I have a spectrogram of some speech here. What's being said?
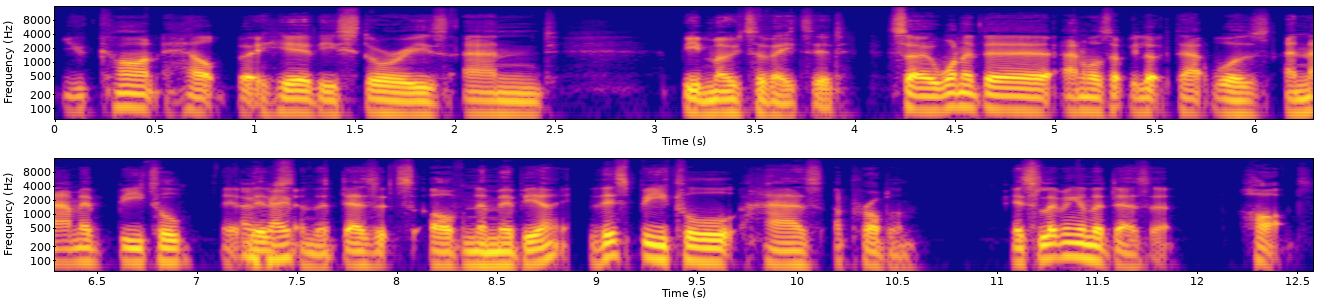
you can't help but hear these stories and be motivated. So one of the animals that we looked at was a namib beetle. It lives in the deserts of Namibia. This beetle has a problem. It's living in the desert, hot.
